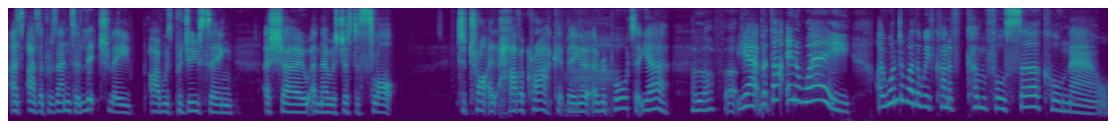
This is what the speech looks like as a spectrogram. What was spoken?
as as a presenter. Literally, I was producing a show, and there was just a slot to try have a crack at being a, a reporter. Yeah. I love that. Yeah, but that in a way, I wonder whether we've kind of come full circle now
